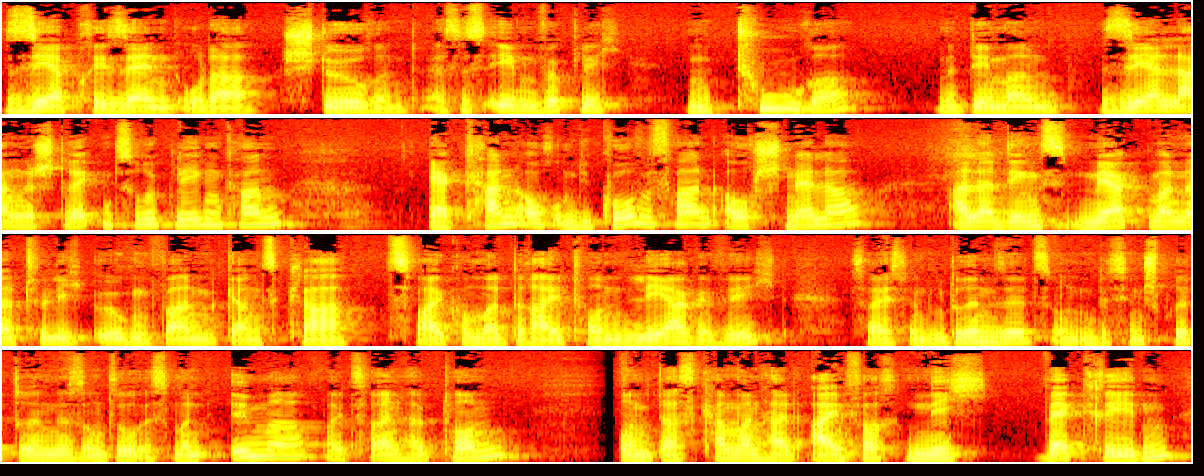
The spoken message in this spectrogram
sehr präsent oder störend. Es ist eben wirklich ein Tourer, mit dem man sehr lange Strecken zurücklegen kann. Er kann auch um die Kurve fahren, auch schneller. Allerdings merkt man natürlich irgendwann ganz klar 2,3 Tonnen Leergewicht. Das heißt, wenn du drin sitzt und ein bisschen Sprit drin ist und so, ist man immer bei zweieinhalb Tonnen. Und das kann man halt einfach nicht wegreden.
